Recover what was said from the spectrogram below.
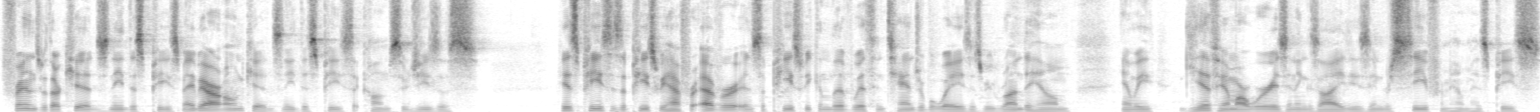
Friends with our kids need this peace. Maybe our own kids need this peace that comes through Jesus. His peace is a peace we have forever, and it's a peace we can live with in tangible ways as we run to Him and we give him our worries and anxieties and receive from him his peace.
